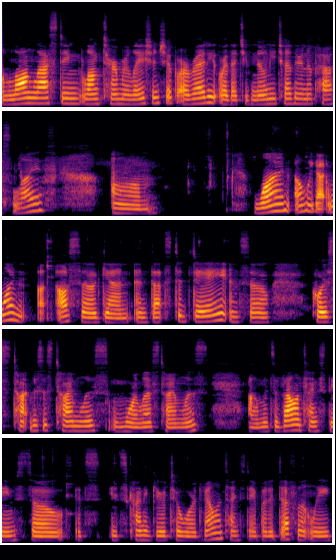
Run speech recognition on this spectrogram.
a long lasting, long term relationship already, or that you've known each other in a past life. Um, one, oh, we got one uh, also again, and that's today. And so, of course, this is timeless, more or less timeless. Um, it's a Valentine's theme, so it's it's kind of geared toward Valentine's Day, but it definitely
